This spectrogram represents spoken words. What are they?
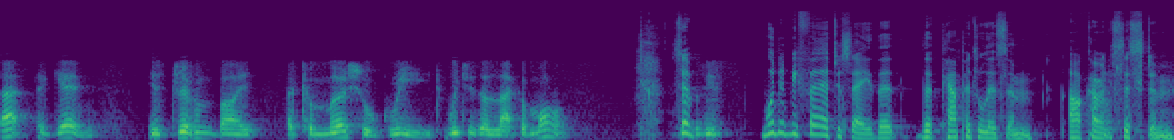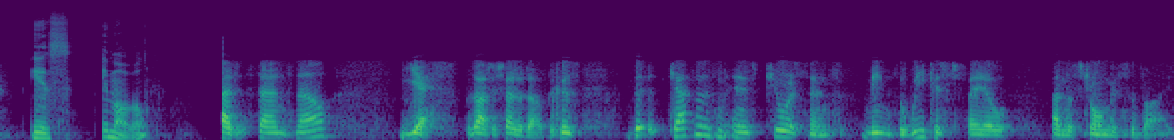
That, again, is driven by a commercial greed, which is a lack of morals. So, these... would it be fair to say that, that capitalism, our current system, is immoral? As it stands now, yes without a shadow of doubt, because the, capitalism, in its purest sense, means the weakest fail and the strongest survive,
